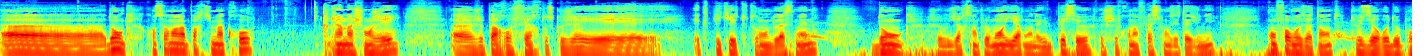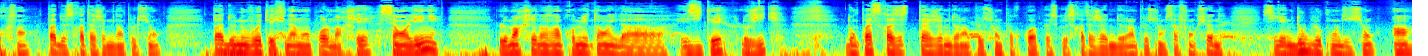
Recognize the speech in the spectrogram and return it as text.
Euh, donc concernant la partie macro, rien n'a changé. Euh, je vais pas refaire tout ce que j'ai expliqué tout au long de la semaine. Donc, je vais vous dire simplement, hier on a eu le PCE, le chiffre d'inflation aux États-Unis, conforme aux attentes, plus 0,2%, pas de stratagème d'impulsion, pas de nouveauté finalement pour le marché, c'est en ligne. Le marché dans un premier temps il a hésité, logique. Donc pas stratagème de l'impulsion. Pourquoi? Parce que le stratagème de l'impulsion, ça fonctionne s'il y a une double condition. Un,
